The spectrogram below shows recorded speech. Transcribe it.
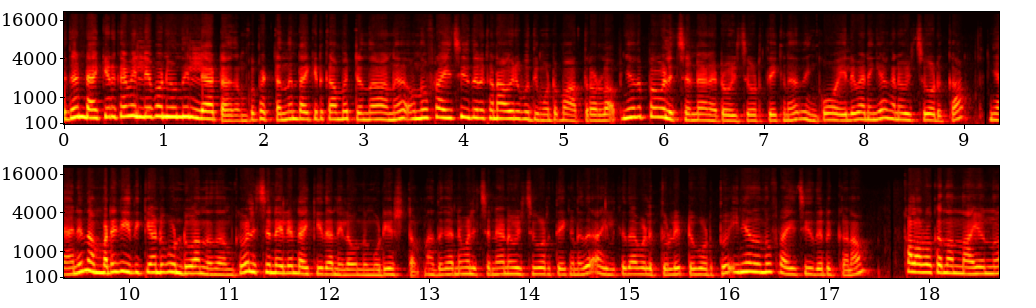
ഇത് ഉണ്ടാക്കിയെടുക്കാൻ വലിയ പണിയൊന്നും ഇല്ല കേട്ടോ. നമുക്ക് പെട്ടെന്ന് ഉണ്ടാക്കിയെടുക്കാൻ പറ്റുന്നതാണ്. ഒന്ന് ഫ്രൈ ചെയ്തെടുക്കണ ആ ഒരു ബുദ്ധിമുട്ട് മാത്രമേ ഉള്ളൂ അപ്പം ഞാനിപ്പോൾ വെളിച്ചെണ്ണയാണ് കേട്ടോ ഒഴിച്ച് കൊടുത്തേക്കുന്നത് നിങ്ങൾക്ക് ഓയിൽ വേണമെങ്കിൽ അങ്ങനെ ഒഴിച്ച് കൊടുക്കാം. ഞാൻ നമ്മുടെ രീതിക്കാണ്ട് കൊണ്ടുവന്നത്. നമുക്ക് വെളിച്ചെണ്ണയിൽ ഉണ്ടാക്കിയതാണല്ലോ ഒന്നും കൂടി ഇഷ്ടം. അത് കാരണം വെളിച്ചെണ്ണയാണ് ഒഴിച്ച് കൊടുത്തേക്കുന്നത് അതിലേക്ക് ഇതാ വെളുത്തുള്ളി ഇട്ട് കൊടുത്തു. ഇനി അതൊന്ന് ഫ്രൈ ചെയ്തെടുക്കണം. കളറൊക്കെ നന്നായി ഒന്ന്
